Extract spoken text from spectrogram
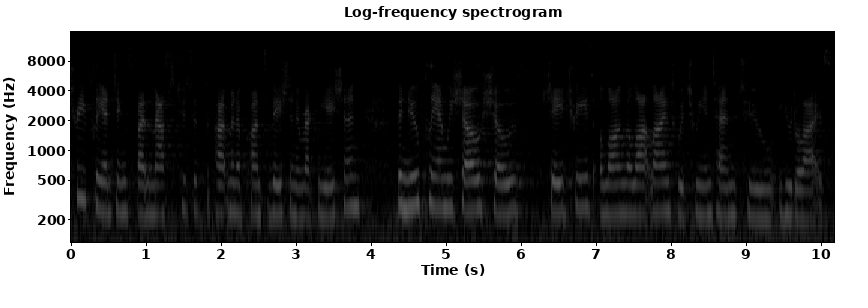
tree plantings by the Massachusetts Department of Conservation and Recreation. The new plan we show shows shade trees along the lot lines, which we intend to utilize.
